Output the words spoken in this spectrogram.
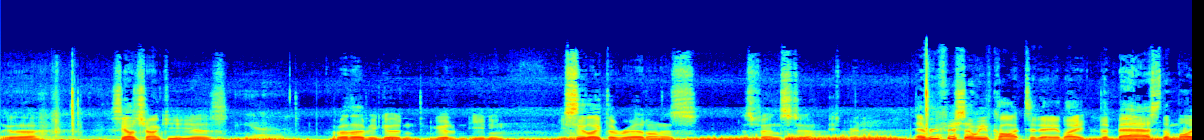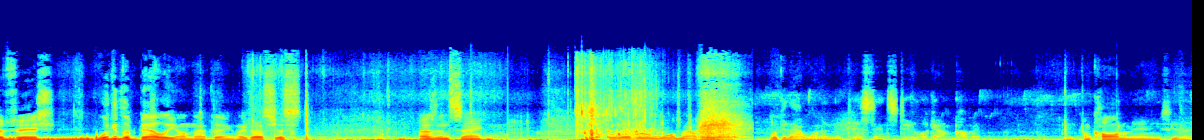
Look at that. See how chunky he is? Yeah. I bet that'd be good good eating. You see like the red on his his fins too? He's pretty. Every fish that we've caught today, like the bass, the mudfish, look at the belly on that thing. Like that's just that's insane. Whatever a warmouth is. Look at that one in the distance, dude. Look at him coming. I'm calling him in. You see that?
